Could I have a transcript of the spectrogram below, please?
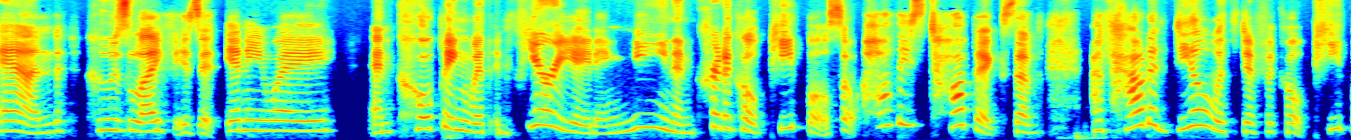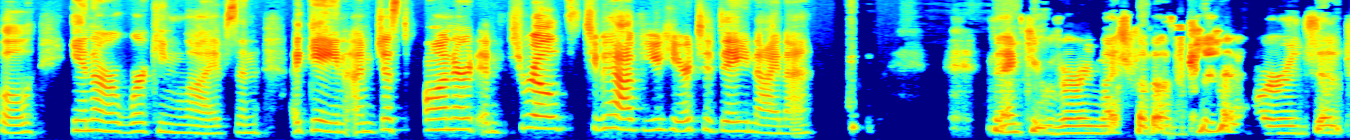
and Whose Life Is It Anyway? And coping with infuriating, mean, and critical people. So, all these topics of, of how to deal with difficult people in our working lives. And again, I'm just honored and thrilled to have you here today, Nina. Thank you very much for those kind words. And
